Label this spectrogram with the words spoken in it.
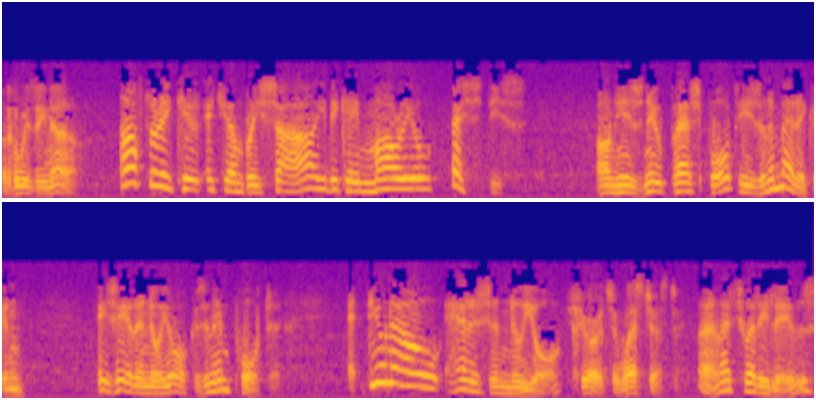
But who is he now? After he killed Etienne Brissard, he became Mario Festis. On his new passport, he's an American. He's here in New York as an importer. Uh, do you know Harrison, New York? Sure, it's in Westchester. Well, that's where he lives.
